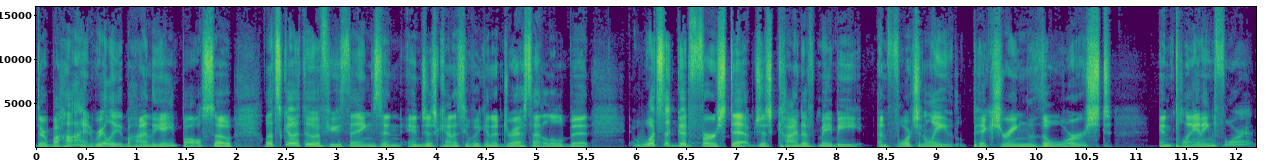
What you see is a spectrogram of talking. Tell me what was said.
they're behind, really behind the eight ball. So let's go through a few things and and just kind of see if we can address that a little bit. What's a good first step? Just kind of maybe, unfortunately, picturing the worst and planning for it.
